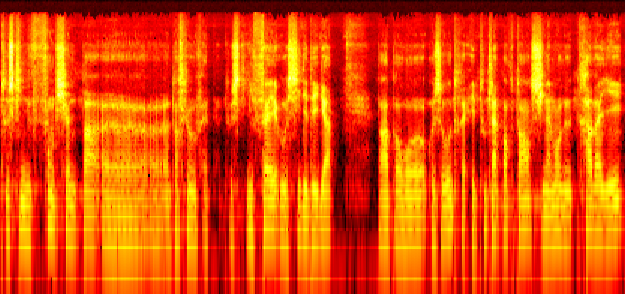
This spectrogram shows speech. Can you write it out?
tout ce qui ne fonctionne pas euh, dans ce que vous faites, tout ce qui fait aussi des dégâts par rapport aux, autres, et toute l'importance finalement de travailler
